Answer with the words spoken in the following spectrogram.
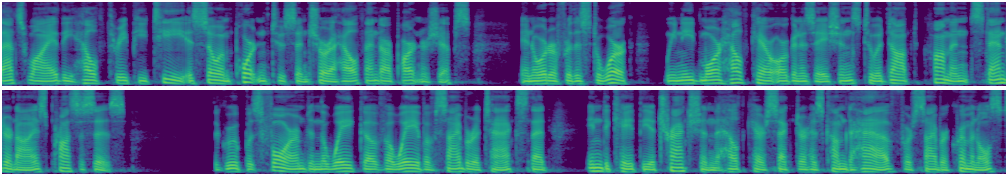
That's why the Health 3PT is so important to Centura Health and our partnerships. In order for this to work, we need more healthcare organizations to adopt common, standardized processes. The group was formed in the wake of a wave of cyber attacks that indicate the attraction the healthcare sector has come to have for cyber criminals.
